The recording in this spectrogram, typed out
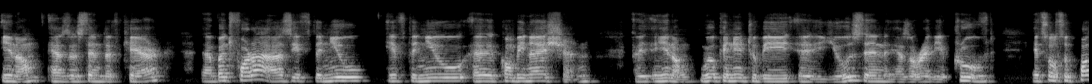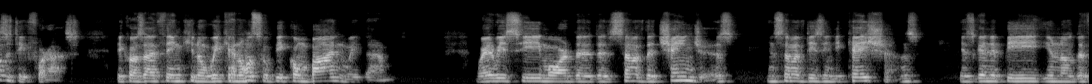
you know, as a standard of care. Uh, but for us, if the new if the new uh, combination, uh, you know, will continue to be uh, used and as already approved, it's also positive for us because I think you know we can also be combined with them, where we see more the, the some of the changes in some of these indications is going to be you know the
